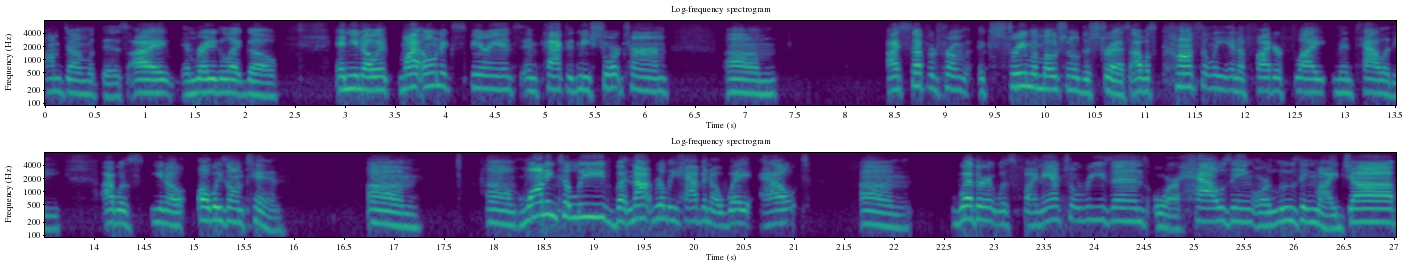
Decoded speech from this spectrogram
i'm done with this. I am ready to let go. And you know it, my own experience impacted me short term um, i suffered from extreme emotional distress. I was constantly in a fight or flight mentality. I was you know always on 10 um, um, wanting to leave but not really having a way out um, whether it was financial reasons or housing or losing my job.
